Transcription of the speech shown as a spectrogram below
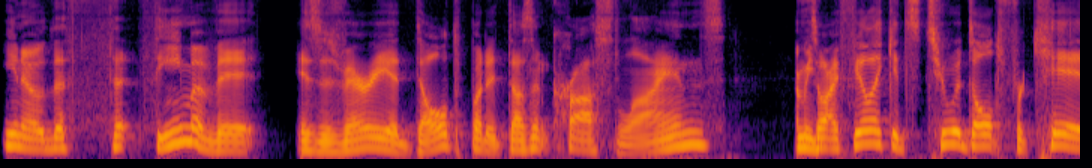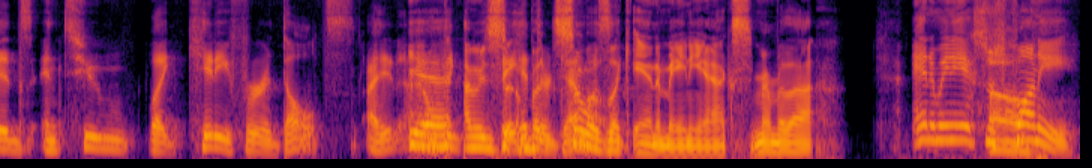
you know, the th- theme of it is is very adult, but it doesn't cross lines. I mean- so I feel like it's too adult for kids and too like kiddie for adults. I, I don't think I mean, they so, hit their but so was like Animaniacs. Remember that? Animaniacs was Oh. funny.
